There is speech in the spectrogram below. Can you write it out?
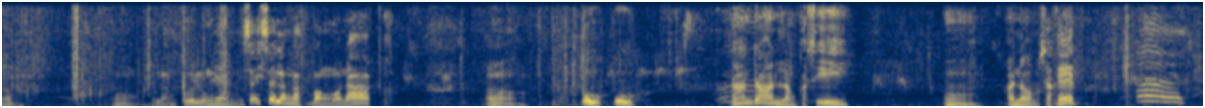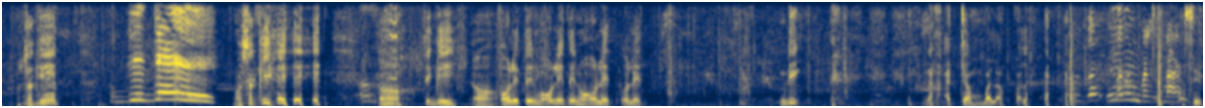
oh. Oh, walang tulong yan. Isa-isa lang akbang mo, nak. Oh. Uh, uh. Dahan-dahan lang kasi. Mm. Ano, masakit? Masakit? Masakit. oh, sige. Oh, ulitin mo, ulitin mo, ulit, ulit. Hindi. Nakachamba lang pala. Kasi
